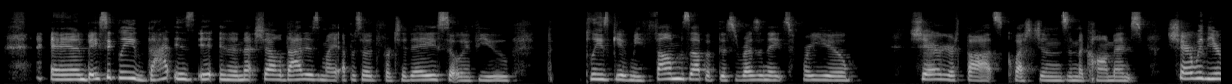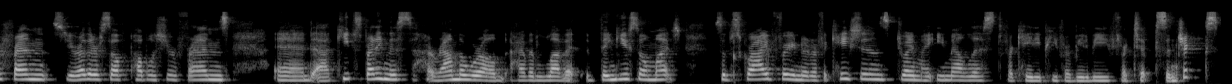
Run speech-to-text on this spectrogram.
and basically, that is it in a nutshell. That is my episode for today. So if you please give me thumbs up if this resonates for you. Share your thoughts, questions in the comments. Share with your friends, your other self publisher friends, and uh, keep spreading this around the world. I would love it. Thank you so much. Subscribe for your notifications. Join my email list for KDP for B2B for tips and tricks.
